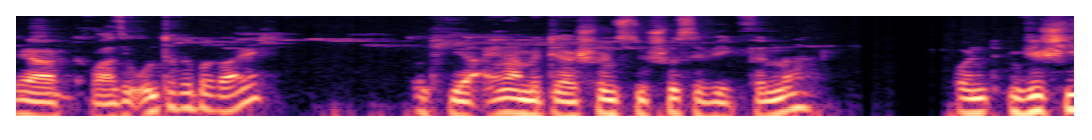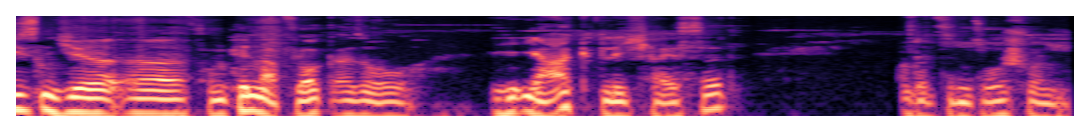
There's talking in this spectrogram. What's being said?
Der quasi untere Bereich. Und hier einer mit der schönsten Schüsse, wie ich finde. Und wir schießen hier äh, vom Kindervlog, also jagdlich heißt es. Und das sind so schon,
